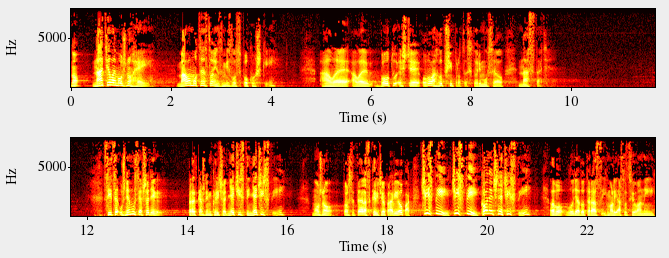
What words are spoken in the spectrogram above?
No, na tele možno hej, Malomocenstvo im zmizlo z pokožky, ale, ale bol tu ešte oveľa hlbší proces, ktorý musel nastať. Síce už nemusia všade pred každým kričať nečistý, nečistý, možno proste teraz kričia pravý opak. Čistý, čistý, konečne čistý, lebo ľudia doteraz ich mali asociovaných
